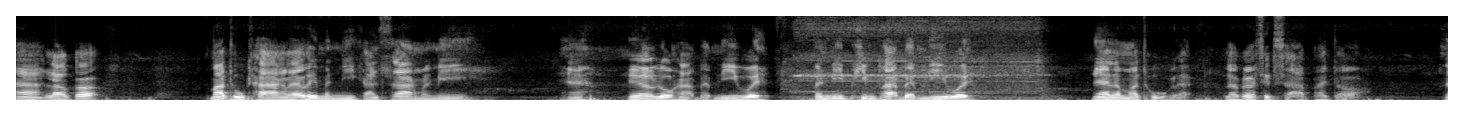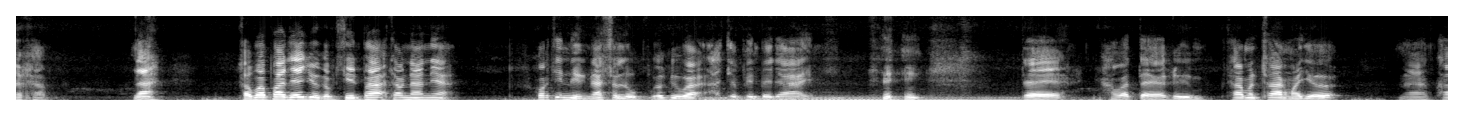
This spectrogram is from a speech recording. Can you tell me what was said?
อ่า เราก็มาถูกทางแล้วเฮ้ยมันมีการสร้างมันมี นะเนื้อโลหะแบบนี้เว้ยมันมีพิมพ์พระแบบนี้เว้ยเนี่ยเรามาถูกแล้วเราก็ศึกษาไปต่อนะครับ นะคำว่าพระแท้อยู่กับเซียนพระเท่านั้นเนี่ย ข้อที่หนึ่งนะสรุปก็คือว่าอาจจะเป็นไปได้ แต่คำว่าแต่ก็คือถ้ามันสร้างมาเยอะนะพระ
